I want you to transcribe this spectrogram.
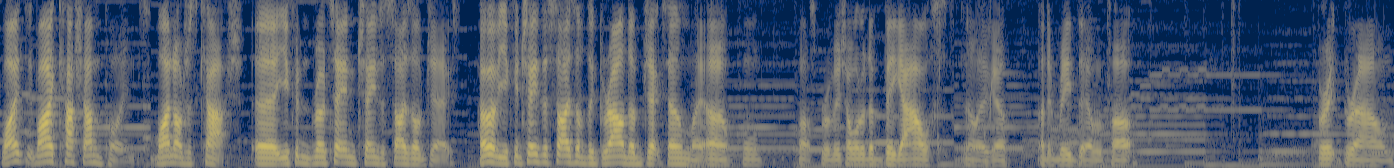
Why? Why cash and points? Why not just cash? Uh, you can rotate and change the size of objects. However, you can change the size of the ground objects only. Oh, well, that's rubbish. I wanted a big house. Oh, there we go. I didn't read the other part. Brick ground.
